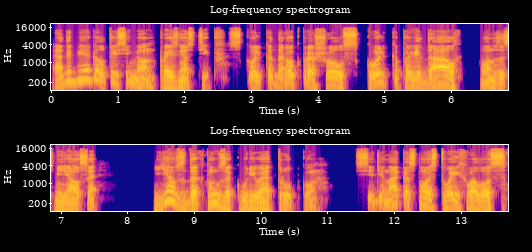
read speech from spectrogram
«Отбегал ты, Семен», – произнес тип. «Сколько дорог прошел, сколько повидал!» – он засмеялся. Я вздохнул, закуривая трубку. «Седина коснулась твоих волос,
